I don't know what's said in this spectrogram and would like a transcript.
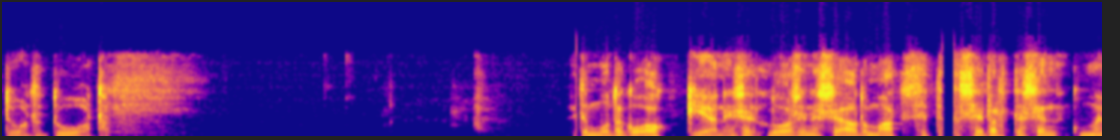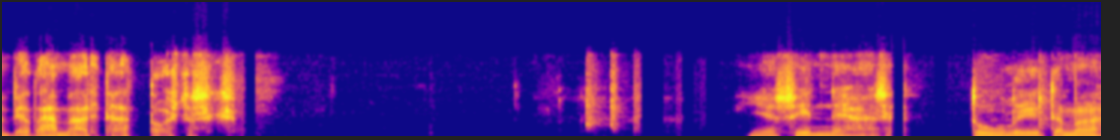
tuota, tuota. Sitten muuta kuin okkia, niin se luo sinne se automaattisesti, se ei tarvitse sen kummempia tähän määritellä toistaiseksi. Ja sinnehän se tuli tämä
